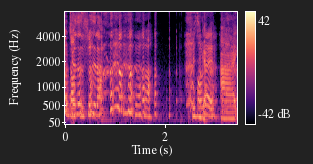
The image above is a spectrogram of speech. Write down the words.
我觉得是啦。好累，阿姨，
